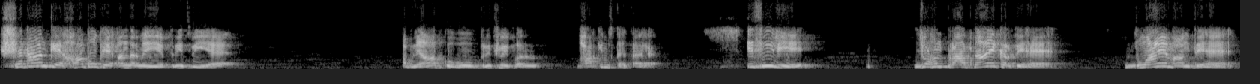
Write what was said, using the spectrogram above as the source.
शैतान के हाथों के अंदर में ये पृथ्वी है। अपने आप को वो पृथ्वी पर हाकिम कहता है। इसीलिए जो हम प्रार्थनाएँ करते हैं, दुआएँ मांगते हैं,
